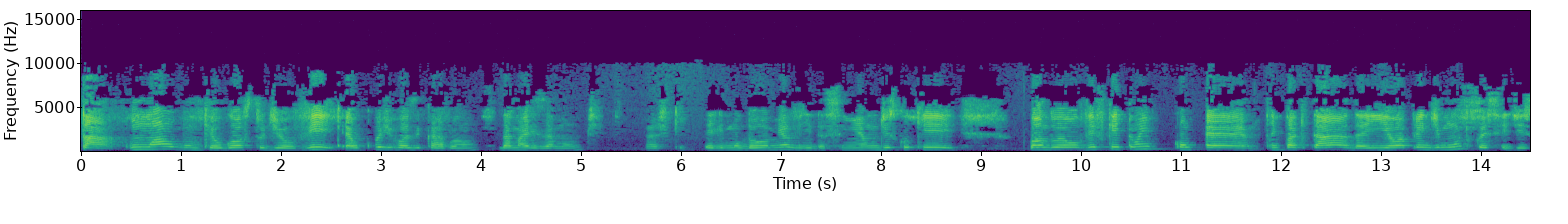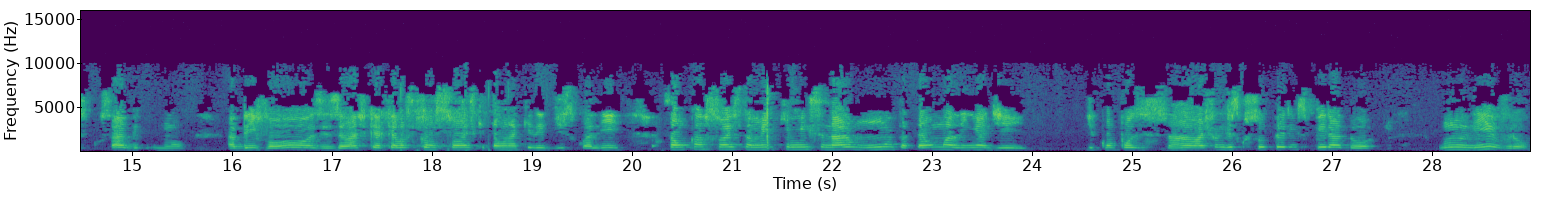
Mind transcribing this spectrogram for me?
Tá, um álbum que eu gosto de ouvir é o Cor de Rosa e Carvão, da Marisa Monte. Acho que ele mudou a minha vida, assim. É um disco que, quando eu ouvi, fiquei tão é, impactada e eu aprendi muito com esse disco, sabe? No, abrir vozes. Eu acho que aquelas canções que estão naquele disco ali são canções também que me ensinaram muito, até uma linha de, de composição. Eu acho um disco super inspirador. Um livro,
